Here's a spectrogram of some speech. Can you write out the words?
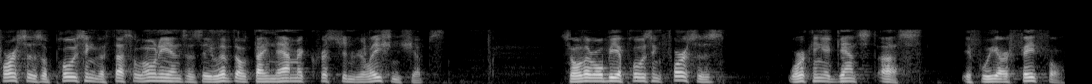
forces opposing the Thessalonians as they lived out dynamic Christian relationships, so there will be opposing forces working against us if we are faithful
